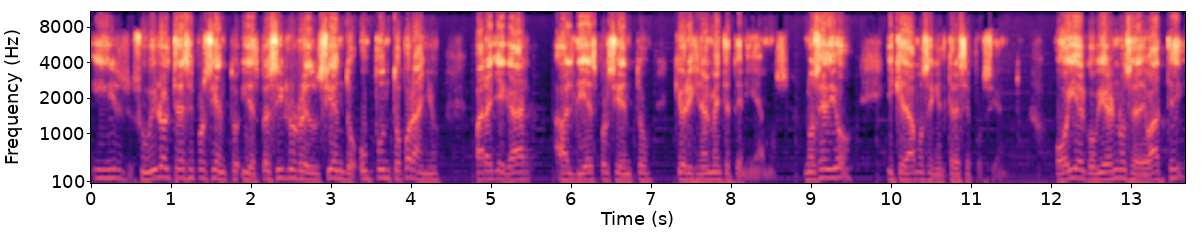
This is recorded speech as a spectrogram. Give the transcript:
ir subirlo al 13% y después irlo reduciendo un punto por año para llegar al 10% que originalmente teníamos. No se dio y quedamos en el 13%. Hoy el gobierno se debate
